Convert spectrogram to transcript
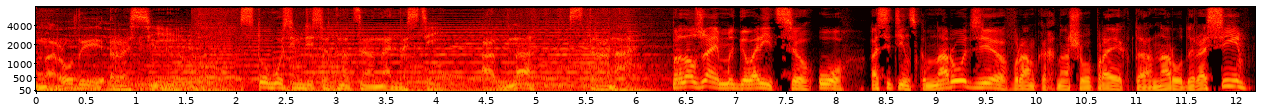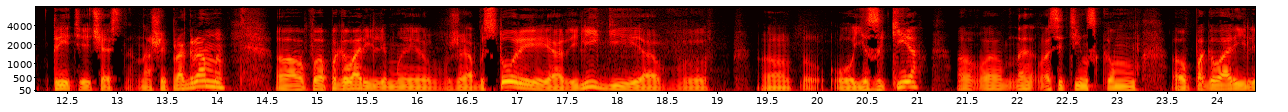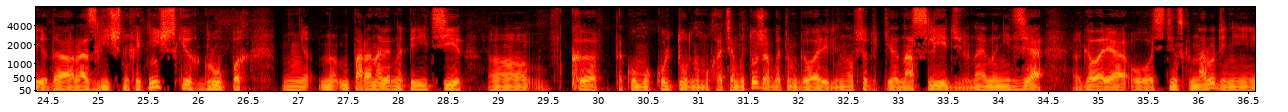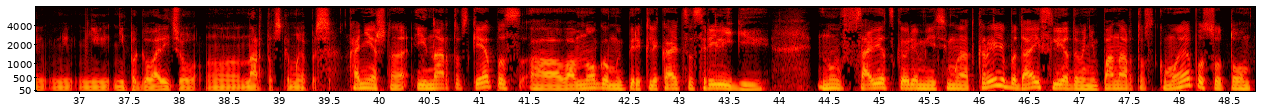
Народы России. 180 национальностей. Одна страна. Продолжаем мы говорить о осетинском народе в рамках нашего проекта «Народы России». Третья часть нашей программы. Э, поговорили мы уже об истории, о религии, о, э, о языке осетинском э, поговорили, да, о различных этнических группах. Ну, пора, наверное, перейти э, к такому культурному, хотя мы тоже об этом говорили, но все-таки наследию. Наверное, нельзя, говоря о осетинском народе, не, не, не поговорить о нартовском эпосе. Конечно, и нартовский эпос во многом и перекликается с религией. Ну, в советское время, если мы открыли бы, да, исследования по нартовскому эпосу, то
